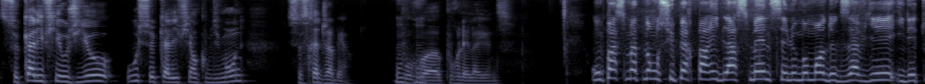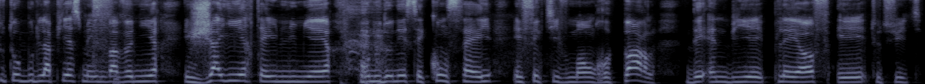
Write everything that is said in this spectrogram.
se qualifier au JO ou se qualifier en Coupe du Monde, ce serait déjà bien pour, Mhm. euh, pour les Lions. on passe maintenant au super pari de la semaine c'est le moment de Xavier il est tout au bout de la pièce mais il va venir jaillir telle une lumière pour nous donner ses conseils effectivement on reparle des NBA playoffs et tout de suite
